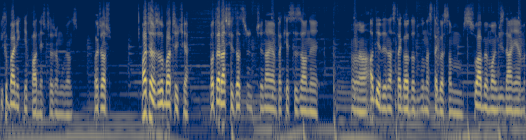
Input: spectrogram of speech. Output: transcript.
I chyba nikt nie wpadnie, szczerze mówiąc. Chociaż, chociaż zobaczycie. Bo teraz się zaczynają takie sezony. No, od 11 do 12 są słabe moim zdaniem.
